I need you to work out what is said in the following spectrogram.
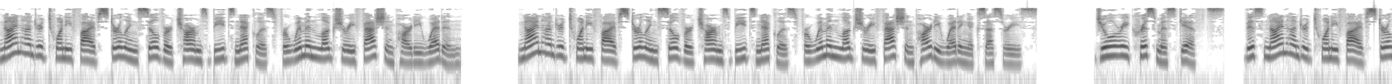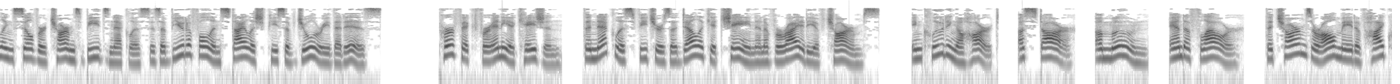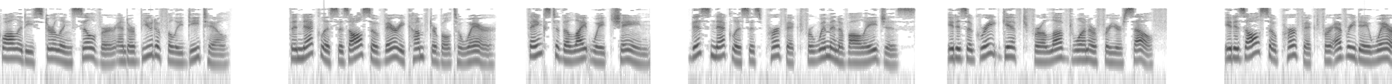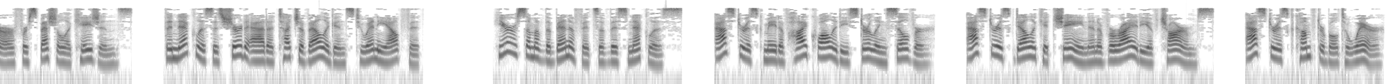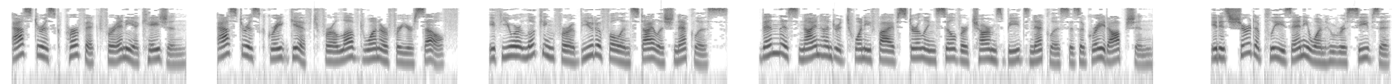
925 sterling silver charms beads necklace for women luxury fashion party wedding. 925 sterling silver charms beads necklace for women luxury fashion party wedding accessories. Jewelry Christmas gifts. This 925 sterling silver charms beads necklace is a beautiful and stylish piece of jewelry that is perfect for any occasion. The necklace features a delicate chain and a variety of charms, including a heart, a star, a moon, and a flower. The charms are all made of high-quality sterling silver and are beautifully detailed. The necklace is also very comfortable to wear, thanks to the lightweight chain. This necklace is perfect for women of all ages. It is a great gift for a loved one or for yourself. It is also perfect for everyday wear or for special occasions. The necklace is sure to add a touch of elegance to any outfit. Here are some of the benefits of this necklace. Asterisk made of high quality sterling silver. Asterisk delicate chain and a variety of charms. Asterisk comfortable to wear. Asterisk perfect for any occasion. Asterisk great gift for a loved one or for yourself. If you are looking for a beautiful and stylish necklace, then this 925 sterling silver charms beads necklace is a great option. It is sure to please anyone who receives it.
